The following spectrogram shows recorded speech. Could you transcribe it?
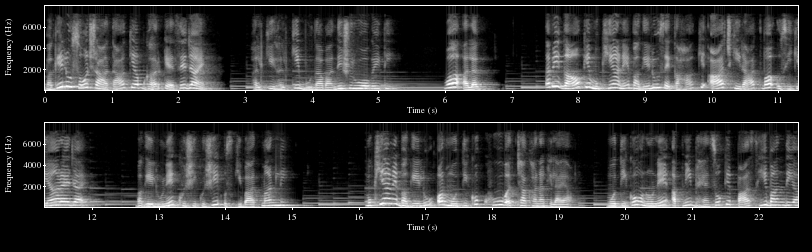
बघेलू सोच रहा था कि अब घर कैसे जाएँ? हल्की हल्की बूंदाबांदी शुरू हो गई थी। वह अलग। तभी गाँव के मुखिया ने भगेलू से कहा कि आज की रात वह उसी के यहाँ रह जाए। भगेलू ने खुशी खुशी उसकी बात मान ली। मुखिया ने भगेलू और मोती को खूब अच्छा खाना खिलाया। मोती को उन्होंने अपनी भैंसों के पास ही बाँध दिया।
